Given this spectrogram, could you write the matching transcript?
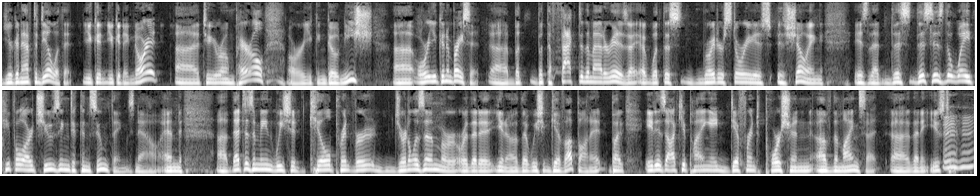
you're going to have to deal with it. You can you can ignore it uh, to your own peril, or you can go niche, uh, or you can embrace it. Uh, but but the fact of the matter is, I, what this Reuters story is is showing is that this this is the way people are choosing to consume things now, and uh, that doesn't mean we should kill print ver- journalism or or that it, you know that we should give up on it. But it is occupying a different portion of the mindset uh, than it used to. Mm-hmm.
